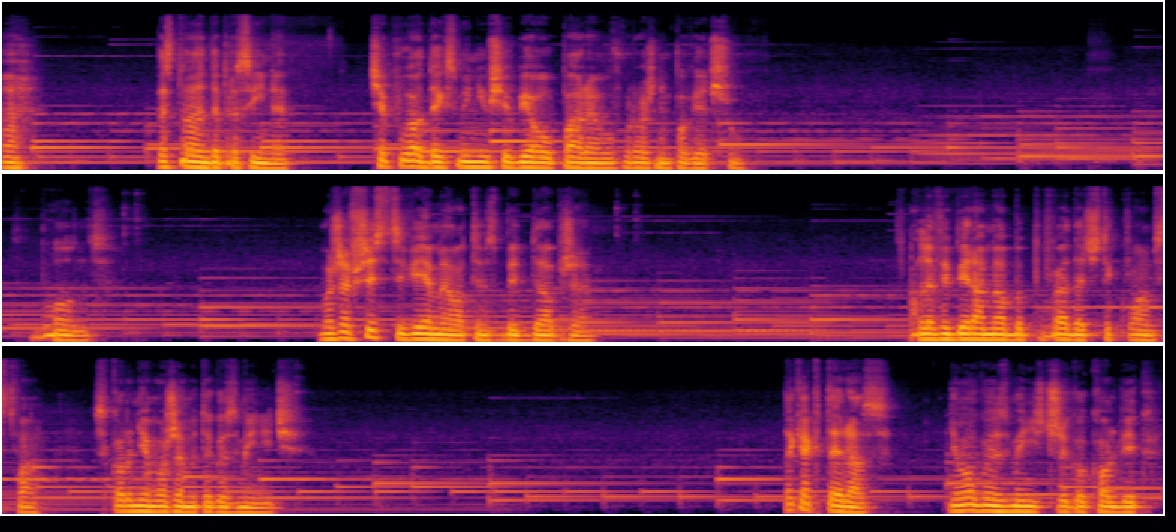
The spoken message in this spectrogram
Ach, bezstronne depresyjny. Ciepły oddech zmienił się w białą parę w mroźnym powietrzu. Błąd. Może wszyscy wiemy o tym zbyt dobrze. Ale wybieramy, aby powiadać te kłamstwa, skoro nie możemy tego zmienić. Tak jak teraz. Nie mogłem zmienić czegokolwiek,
